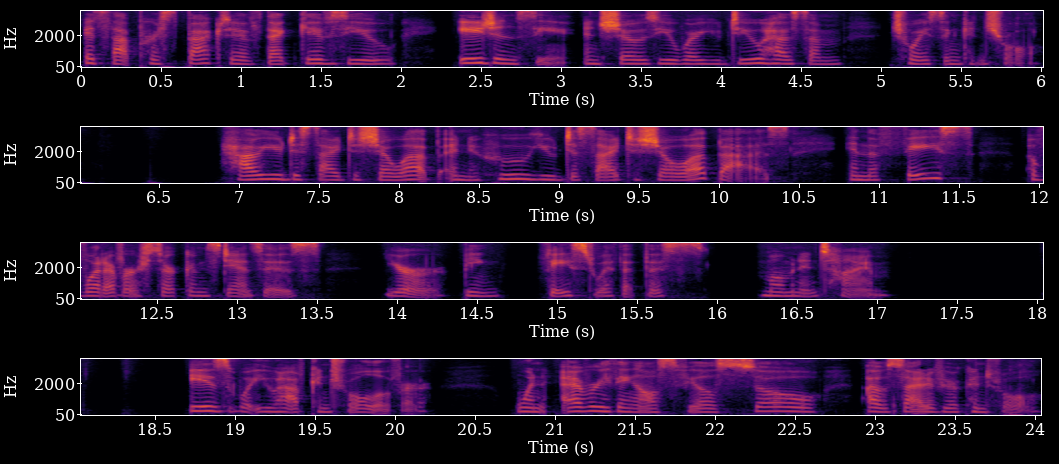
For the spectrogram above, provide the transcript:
It's that perspective that gives you agency and shows you where you do have some choice and control. How you decide to show up and who you decide to show up as in the face of whatever circumstances you're being faced with at this moment in time is what you have control over when everything else feels so outside of your control.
